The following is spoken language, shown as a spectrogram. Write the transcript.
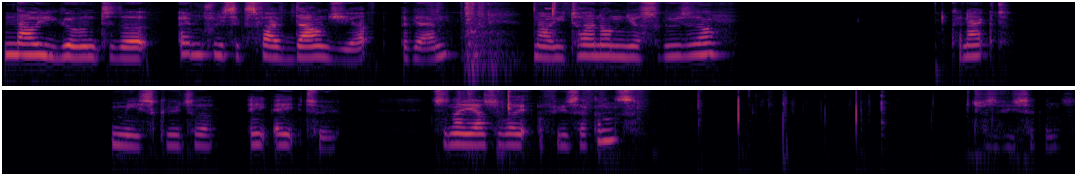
Now you go into the M365 DownG app again. Now you turn on your scooter. Connect. Mi Scooter 882. So now you have to wait a few seconds. Just a few seconds.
